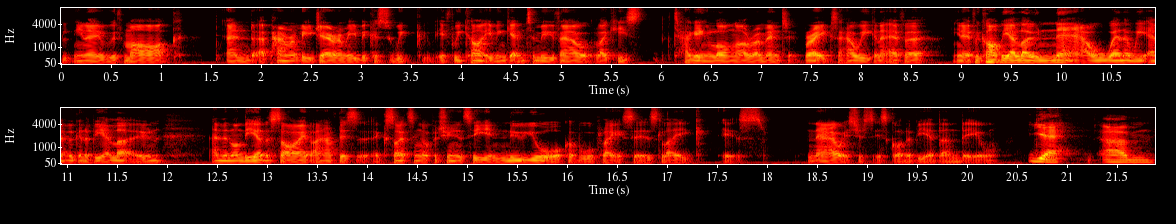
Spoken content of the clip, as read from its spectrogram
you know, with Mark and apparently Jeremy, because we if we can't even get him to move out, like he's tagging along our romantic break. So how are we going to ever, you know, if we can't be alone now, when are we ever going to be alone? And then on the other side, I have this exciting opportunity in New York, of all places. Like it's now, it's just it's got to be a done deal. Yeah, um,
